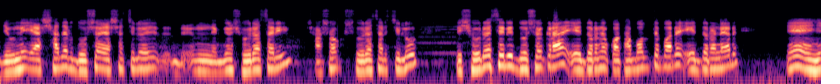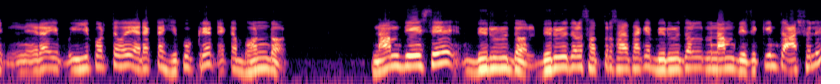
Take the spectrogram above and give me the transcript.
যে উনি এরশাদের দোষ এরশাদ ছিল একজন স্বৈরাচারী, শাসক, স্বৈরাচার ছিল। এই স্বৈরাচারী দোষকরা এই ধরনের কথা বলতে পারে, এই ধরনের এরা ইয়ে পড়তে হয়, এর একটা হিপোক্রেট, একটা ভণ্ড। নাম দিয়েছে বিরোধী দল। বিরোধী দল ছত্র ছায়া থাকে, বিরোধী দল নাম দিয়েছে। কিন্তু আসলে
